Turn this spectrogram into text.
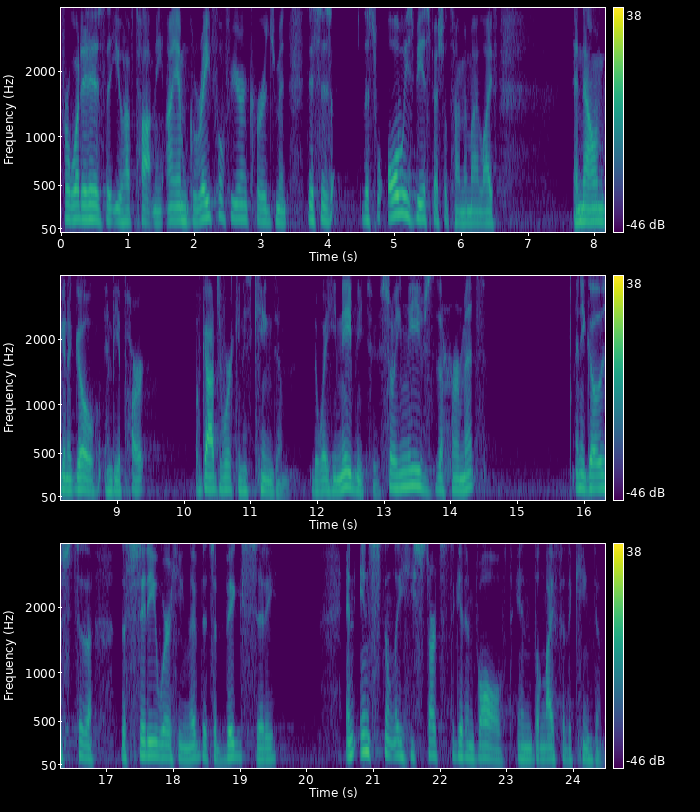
for what it is that you have taught me. I am grateful for your encouragement. This, is, this will always be a special time in my life. And now I'm going to go and be a part of God's work in his kingdom the way he made me to. So he leaves the hermit and he goes to the, the city where he lived. It's a big city. And instantly he starts to get involved in the life of the kingdom.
